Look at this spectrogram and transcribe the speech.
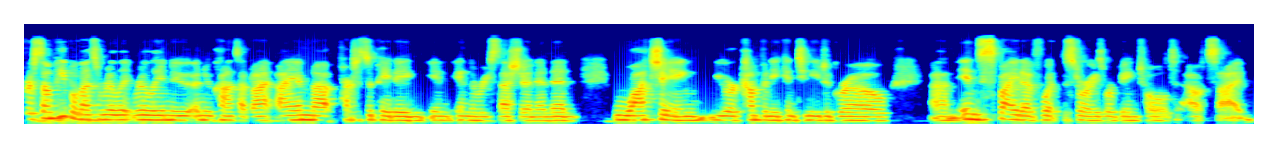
for some people that's really really a new a new concept I, I am not participating in in the recession and then watching your company continue to grow um, in spite of what the stories were being told outside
